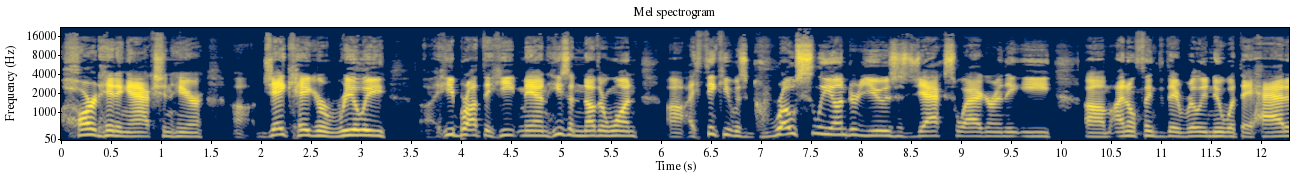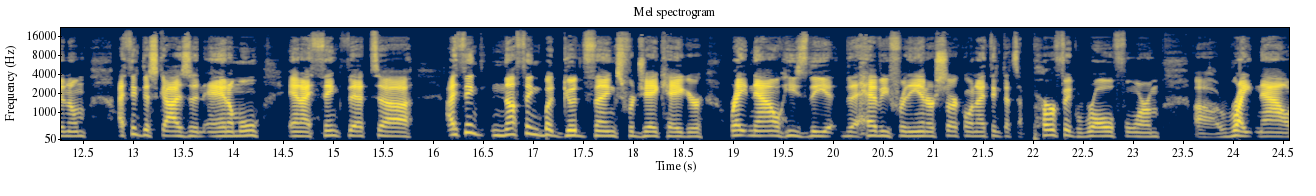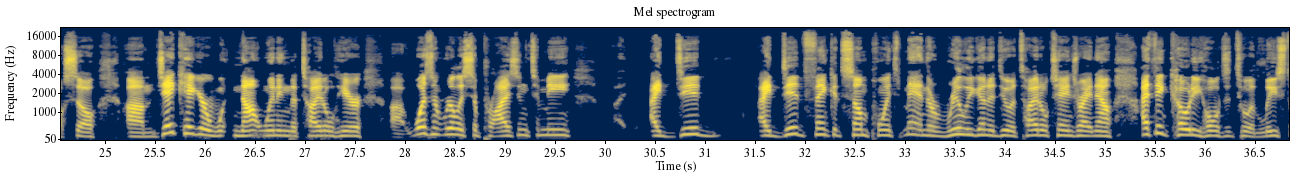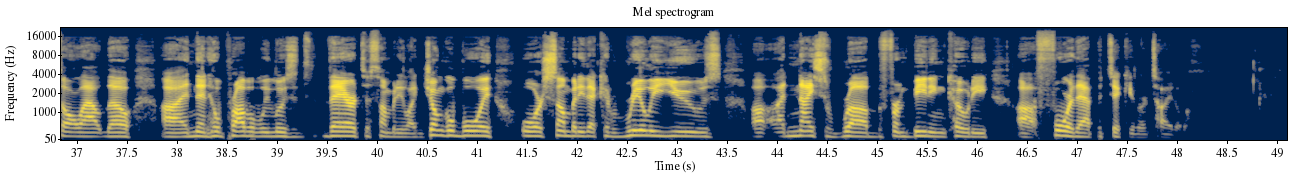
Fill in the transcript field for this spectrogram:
hard hitting action here. Uh, Jake Hager really. Uh, he brought the heat, man. He's another one. Uh, I think he was grossly underused as Jack Swagger in the E. Um, I don't think that they really knew what they had in him. I think this guy's an animal, and I think that uh, I think nothing but good things for Jake Hager. Right now, he's the the heavy for the inner circle, and I think that's a perfect role for him uh, right now. So, um, Jake Hager w- not winning the title here uh, wasn't really surprising to me. I did I did think at some points, man, they're really going to do a title change right now. I think Cody holds it to at least all out though, uh, and then he'll probably lose it there to somebody like Jungle Boy or somebody that could really use uh, a nice rub from beating Cody uh, for that particular title.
